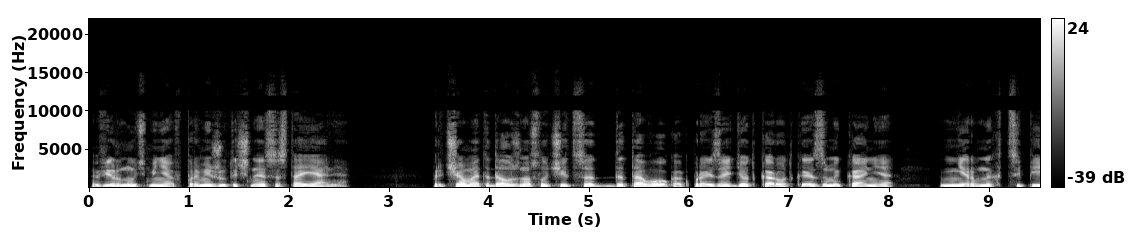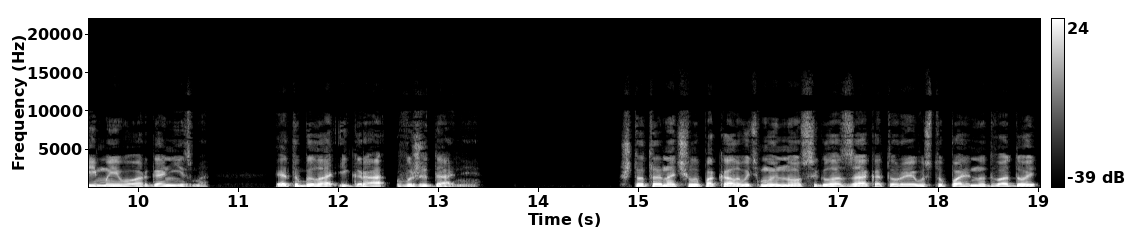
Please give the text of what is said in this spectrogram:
вернуть меня в промежуточное состояние. Причем это должно случиться до того, как произойдет короткое замыкание нервных цепей моего организма. Это была игра в ожидании. Что-то начало покалывать мой нос и глаза, которые выступали над водой.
